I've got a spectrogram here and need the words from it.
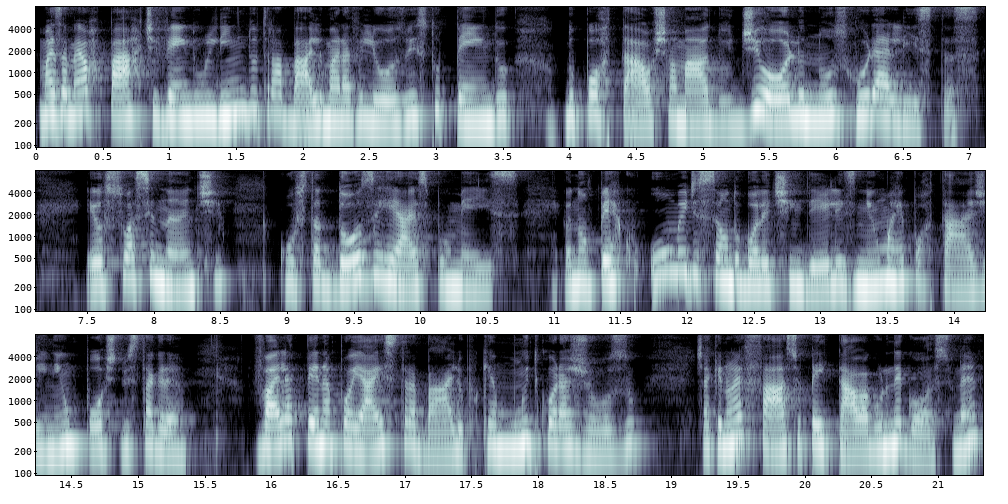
mas a maior parte vem do lindo trabalho maravilhoso e estupendo do portal chamado De Olho nos Ruralistas. Eu sou assinante, custa 12 reais por mês. Eu não perco uma edição do boletim deles, nenhuma reportagem, nenhum post do Instagram. Vale a pena apoiar esse trabalho porque é muito corajoso já que não é fácil peitar o agronegócio, né?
